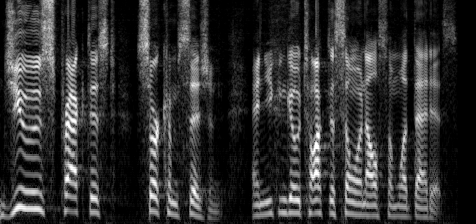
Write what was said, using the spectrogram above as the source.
Jews practiced circumcision, and you can go talk to someone else on what that is.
